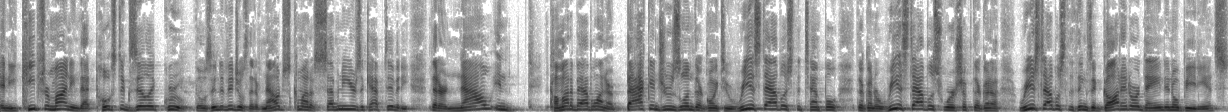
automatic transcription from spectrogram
And he keeps reminding that post exilic group, those individuals that have now just come out of 70 years of captivity, that are now in come out of Babylon, are back in Jerusalem. They're going to reestablish the temple. They're going to reestablish worship. They're going to reestablish the things that God had ordained in obedience.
